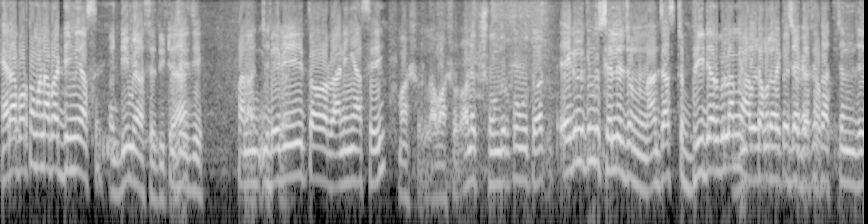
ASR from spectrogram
এরা বর্তমানে আবার ডিমি আছে। ডিমে আছে দুইটা জি জি। আচ্ছা, বেবি তো রানিং আছেই। মাশাআল্লাহ মাশাআল্লাহ। অনেক সুন্দর কবুতর। এগুলো কিন্তু সেলের জন্য না জাস্ট ব্রিডারগুলো আমি হালকা পাতলা কিছু দেখাতে চাচ্ছেন যে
